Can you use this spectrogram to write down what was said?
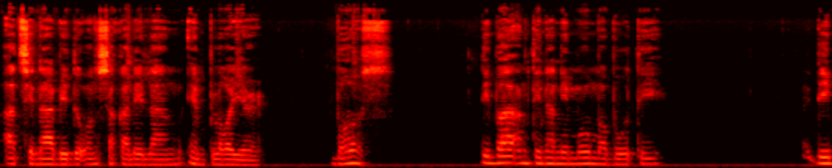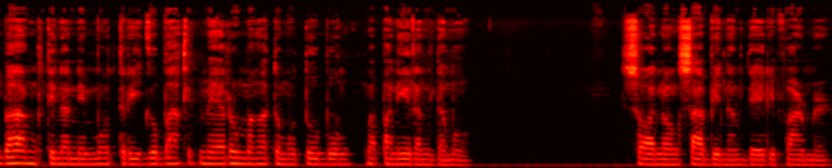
at sinabi doon sa kanilang employer, Boss, di ba ang tinanim mo mabuti? Di ba ang tinanim mo trigo? Bakit merong mga tumutubong mapanirang damo? So ano ang sabi ng dairy farmer?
